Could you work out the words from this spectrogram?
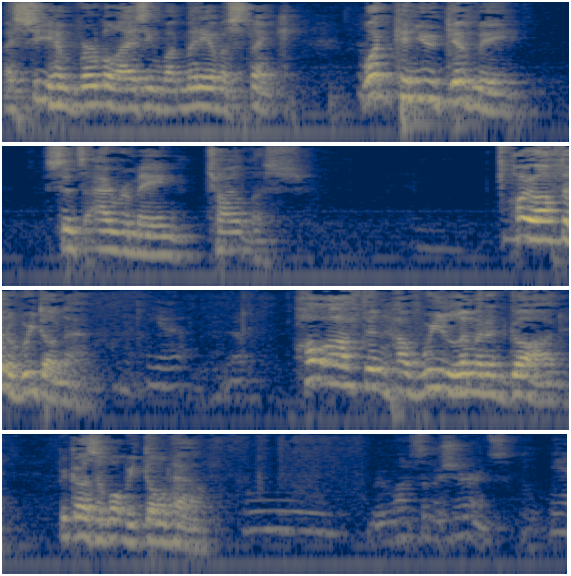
I see him verbalizing what many of us think. What can you give me since I remain childless? How often have we done that? Yeah. How often have we limited God because of what we don't have? Mm. We want some assurance. Yeah.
